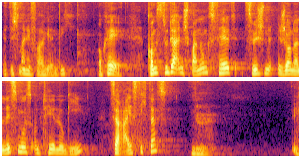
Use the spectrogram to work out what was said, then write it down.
Ja, das ist meine Frage an dich. Okay. Kommst du da ein Spannungsfeld zwischen Journalismus und Theologie? Zerreißt dich das? Nö. Ich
